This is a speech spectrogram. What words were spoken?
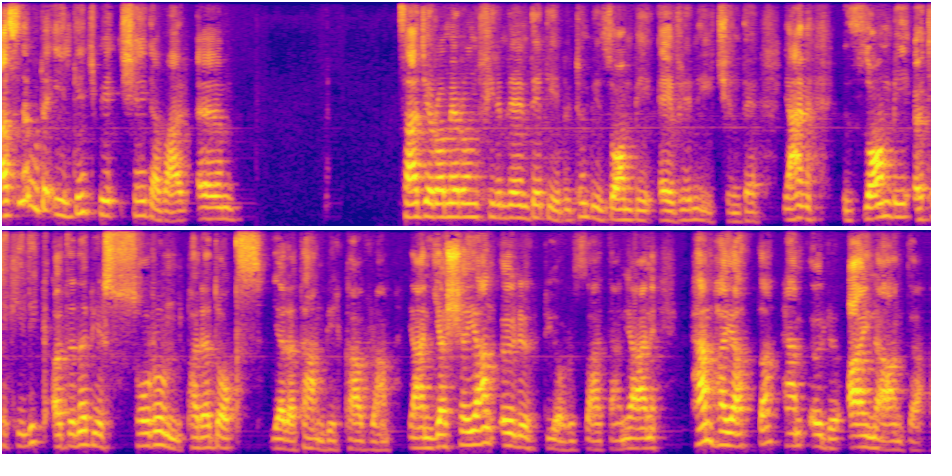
Aslında burada ilginç bir şey de var. E, sadece Romero'nun filmlerinde değil, bütün bir zombi evreni içinde. Yani zombi ötekilik adına bir sorun, paradoks yaratan bir kavram. Yani yaşayan ölü diyoruz zaten. Yani hem hayatta hem ölü aynı anda.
